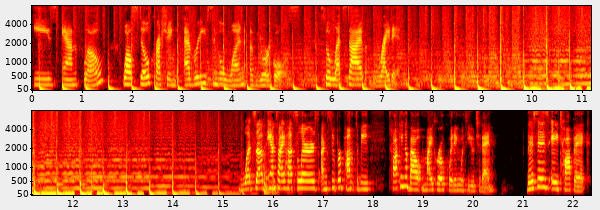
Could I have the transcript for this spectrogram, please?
ease, and flow while still crushing every single one of your goals. So let's dive right in. What's up, anti hustlers? I'm super pumped to be talking about micro quitting with you today. This is a topic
